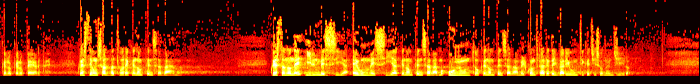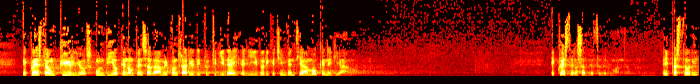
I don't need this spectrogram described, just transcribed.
quello che lo perde. Questo è un Salvatore che non pensavamo. Questo non è il Messia, è un Messia che non pensavamo, un unto che non pensavamo, il contrario dei vari unti che ci sono in giro. E questo è un Kyrios, un Dio che non pensavamo, il contrario di tutti gli dei e gli idoli che ci inventiamo o che neghiamo. E questa è la salvezza del mondo. E i pastori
